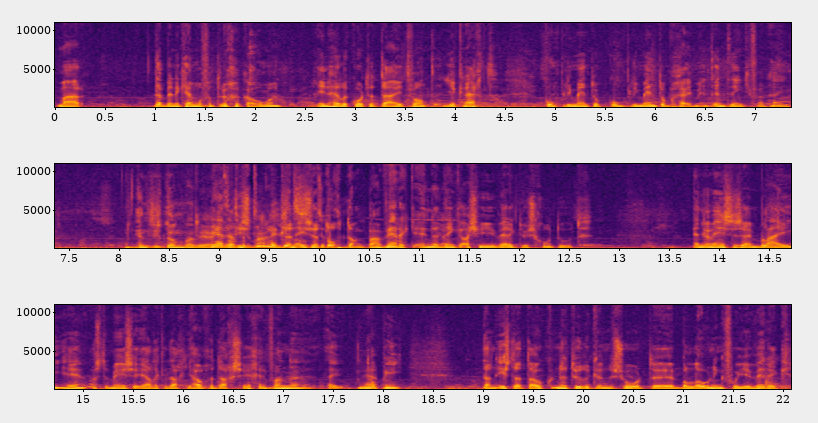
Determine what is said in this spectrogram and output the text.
Maar daar ben ik helemaal van teruggekomen in hele korte tijd. Want je krijgt compliment op compliment op een gegeven moment. En dan denk je van, hé, hey, En het is dankbaar werk. Ja, dat ik. iets dan is het toch dankbaar werk. En dan denk je, als je je werk dus goed doet. En de Ja. mensen zijn blij, hè, als de mensen elke dag jouw gedag zeggen van, hé, hey, Ja. toppie. Dan is dat ook natuurlijk een soort eh, beloning voor je werk.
